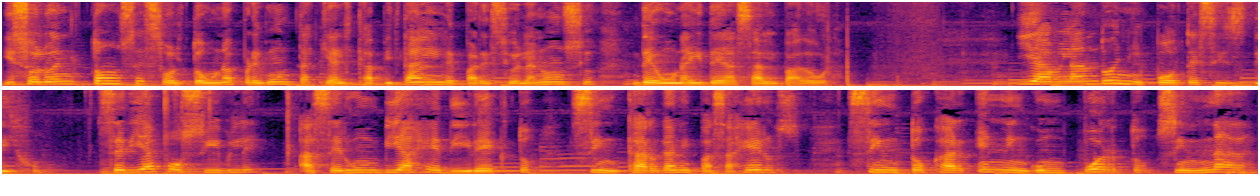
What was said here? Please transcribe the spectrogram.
y solo entonces soltó una pregunta que al capitán le pareció el anuncio de una idea salvadora. Y hablando en hipótesis dijo, ¿sería posible hacer un viaje directo sin carga ni pasajeros, sin tocar en ningún puerto, sin nada?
